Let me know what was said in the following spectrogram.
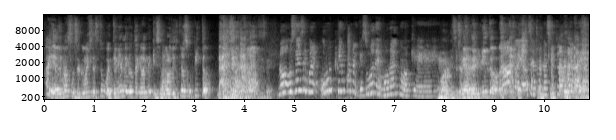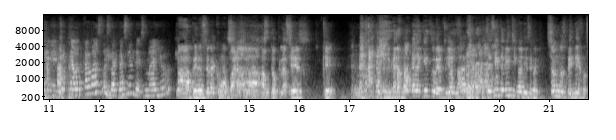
Ay, además, o sea, como dices tú, güey, tenía el ego tan grande que se mordisqueó su pito. No, ustedes se acuerdan, hubo un tiempo en el que estuvo de moda como que... Mordisquear del pito. No, güey, o sea, con la situación de que, que te ahorcabas hasta casi el desmayo. que Ah, te- pero eso era como para autoplacer. ¿Qué? Cada quien su versión, ¿no? Se siente bien chingón, dice, güey. Son unos pendejos.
